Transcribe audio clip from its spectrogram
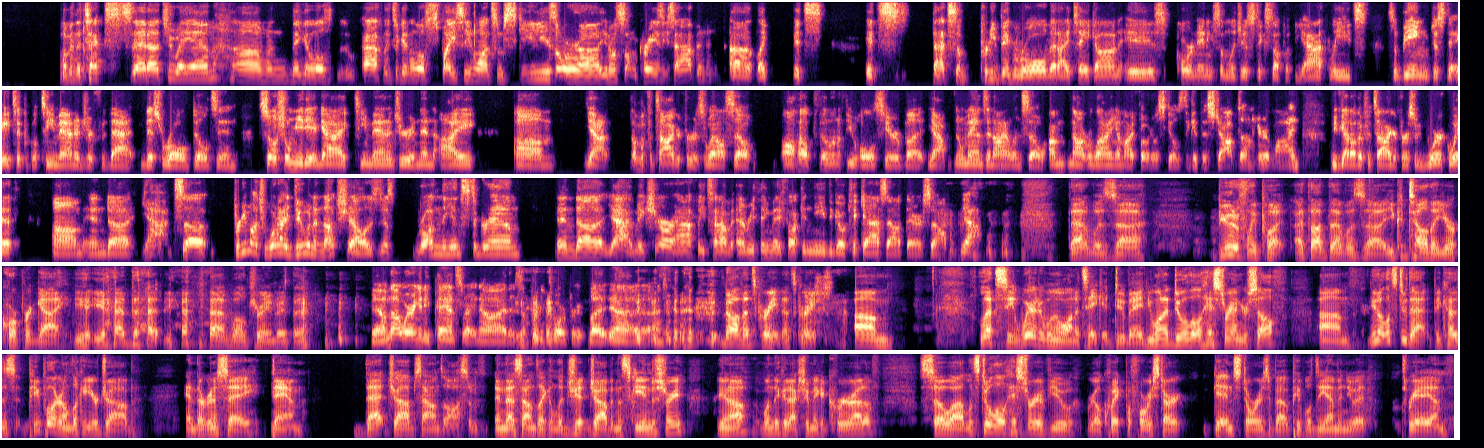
I'm in the texts at uh, 2 a.m. Uh, when they get a little athletes are getting a little spicy and want some skis or uh, you know something crazy's happening. Uh, like it's it's that's a pretty big role that I take on is coordinating some logistic stuff with the athletes. So being just the atypical team manager for that, this role builds in social media guy, team manager, and then I, um, yeah, I'm a photographer as well. So I'll help fill in a few holes here, but yeah, no man's an island. So I'm not relying on my photo skills to get this job done here at Line. We've got other photographers we work with. Um, and uh, yeah, it's uh, pretty much what I do in a nutshell is just run the Instagram and uh, yeah, make sure our athletes have everything they fucking need to go kick ass out there. So yeah, that was uh, beautifully put. I thought that was uh, you could tell that you're a corporate guy. You you had that you had that well trained right there. Yeah, I'm not wearing any pants right now either, so pretty corporate. But yeah, yeah. no, that's great. That's great. Um, let's see, where do we want to take it, Dubé? Do you want to do a little history on yourself? Um, you know, let's do that because people are going to look at your job and they're going to say, damn, that job sounds awesome. And that sounds like a legit job in the ski industry, you know, one they could actually make a career out of. So uh, let's do a little history you real quick before we start getting stories about people DMing you at 3 a.m.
